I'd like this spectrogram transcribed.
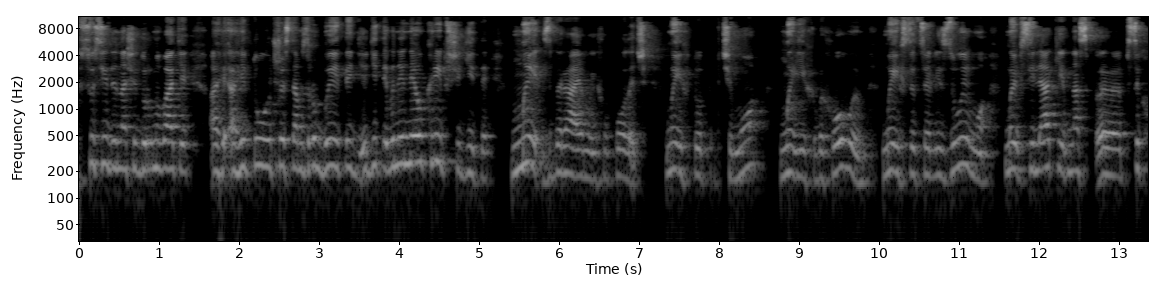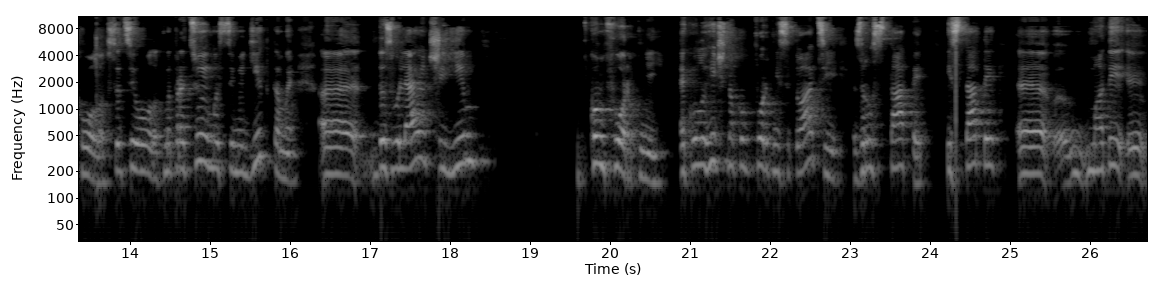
сусіди наші дурнуваті агітують щось там зробити, діти, вони не окріпші діти. Ми збираємо їх у коледж, ми їх тут вчимо. Ми їх виховуємо, ми їх соціалізуємо. Ми всілякі в нас е, психолог, соціолог. Ми працюємо з цими дітками, е, дозволяючи їм в комфортній, екологічно комфортній ситуації зростати і стати е, мати.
